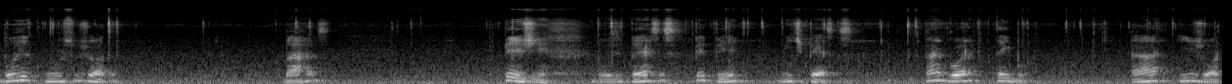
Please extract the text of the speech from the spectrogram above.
do recurso J. Barras. PG, 12 peças. PP, 20 peças. Agora, table. A e J.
